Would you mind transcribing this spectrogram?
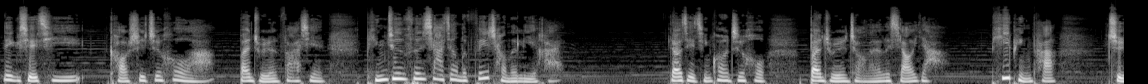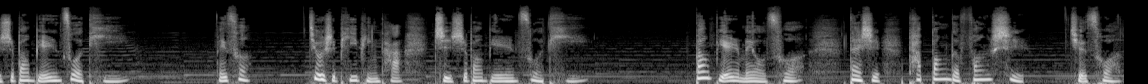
那个学期考试之后啊，班主任发现平均分下降的非常的厉害。了解情况之后，班主任找来了小雅，批评他只是帮别人做题。没错，就是批评他只是帮别人做题。帮别人没有错，但是他帮的方式却错了。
